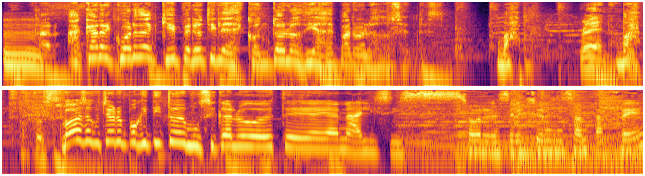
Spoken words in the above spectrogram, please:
Mm, Claro, acá recuerdan que Perotti le descontó los días de paro a los docentes. Bueno, Vamos a escuchar un poquitito de música luego de este análisis sobre las elecciones en Santa Fe.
